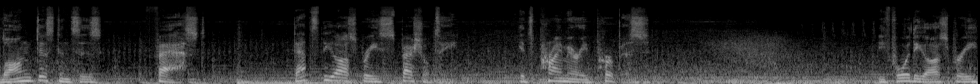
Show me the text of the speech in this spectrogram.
long distances, fast. That's the Osprey's specialty, its primary purpose. Before the Osprey,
